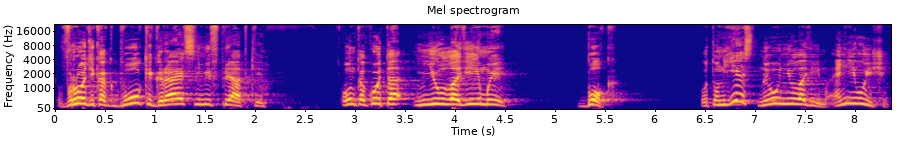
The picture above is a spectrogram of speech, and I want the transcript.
Вроде как Бог играет с ними в прятки. Он какой-то неуловимый Бог. Вот он есть, но он неуловимый. Они его ищут.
